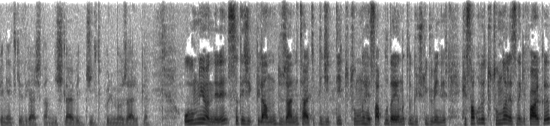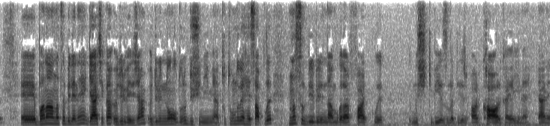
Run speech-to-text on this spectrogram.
beni etkiledi gerçekten. Dişler ve cilt bölümü özellikle. Olumlu yönleri stratejik planlı, düzenli, tertipli, ciddi, tutumlu, hesaplı, dayanıklı, güçlü, güvenilir. Hesaplı ve tutumlu arasındaki farkı e, bana anlatabilene gerçekten ödül vereceğim. Ödülün ne olduğunu düşüneyim yani. Tutumlu ve hesaplı nasıl birbirinden bu kadar farklımış gibi yazılabilir arka arkaya yine. Yani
